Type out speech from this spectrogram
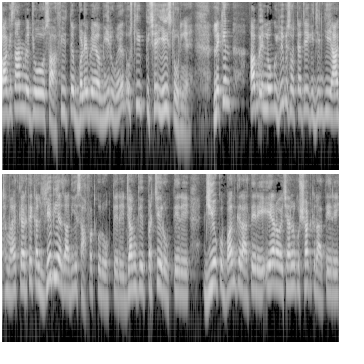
पाकिस्तान में जो सहाफ़ी इतने बड़े बड़े अमीर हुए हैं तो उसकी पीछे यही स्टोरियाँ हैं। लेकिन अब इन लोगों को ये भी सोचना चाहिए कि जिनकी आज हमायत करते, कल ये भी आज़ादी सहाफ़त को रोकते रहे, जंग के पर्चे रोकते रहे, जियो को बंद कराते रहे ए आर चैनल को शट कराते रहे,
